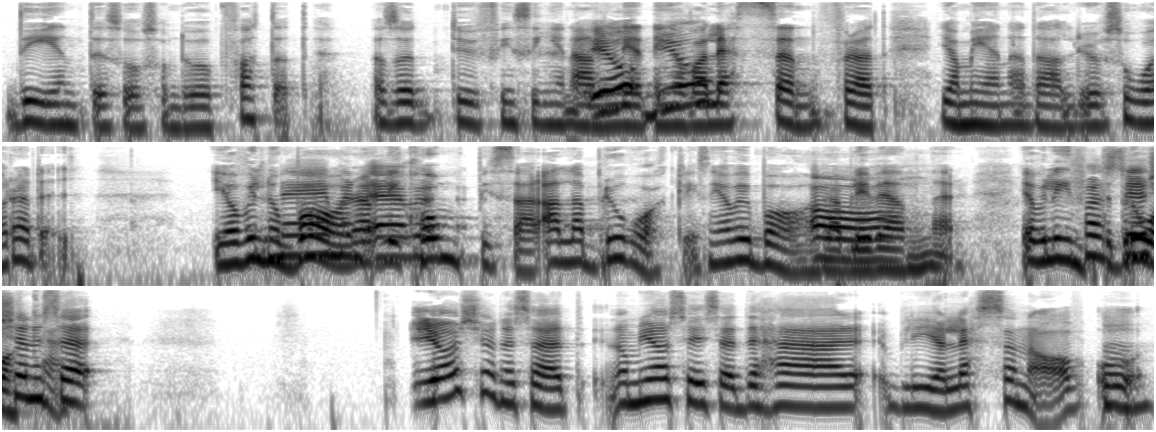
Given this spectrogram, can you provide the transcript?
det är inte så som du har uppfattat det. Alltså, det finns ingen anledning jo. att vara ledsen för att jag menade aldrig att såra dig. Jag vill nog Nej, bara bli även- kompisar, alla bråk liksom. Jag vill bara Ja. bli vänner. Jag vill inte Fast bråka. jag känner så här. Jag känner så här att om jag säger så här, det här blir jag ledsen av och Mm.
